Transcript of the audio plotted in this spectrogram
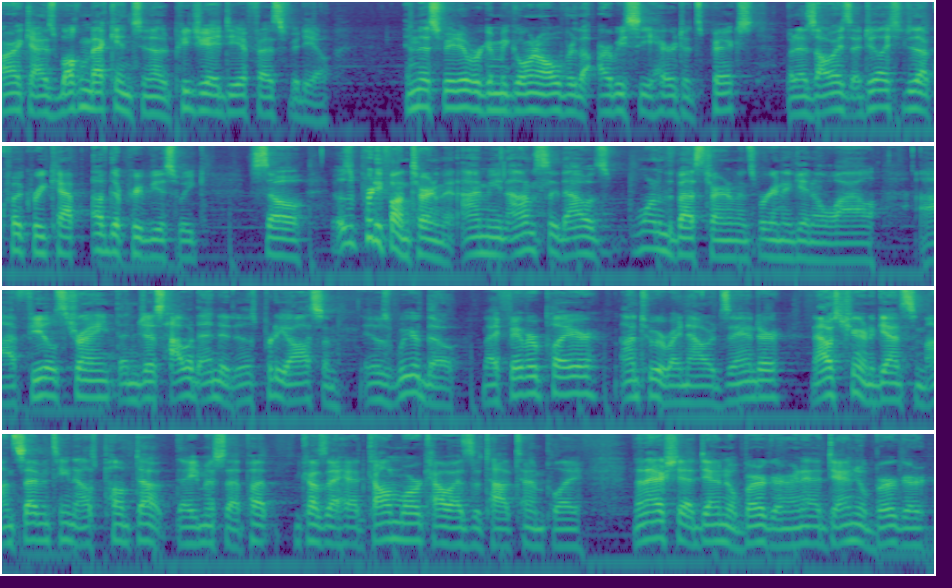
Alright guys, welcome back into another PGA DFS video. In this video, we're going to be going over the RBC Heritage picks, but as always, I do like to do that quick recap of the previous week. So, it was a pretty fun tournament. I mean, honestly, that was one of the best tournaments we're going to get in a while. Uh, field strength and just how it ended, it was pretty awesome. It was weird though. My favorite player on tour right now is Xander, and I was cheering against him. On 17, I was pumped up that he missed that putt because I had Collin Morikawa as the top 10 play. Then I actually had Daniel Berger, and I had Daniel Berger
